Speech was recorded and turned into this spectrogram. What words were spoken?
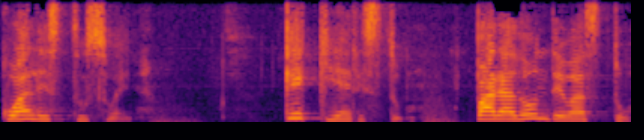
¿cuál es tu sueño? ¿Qué quieres tú? ¿Para dónde vas tú?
